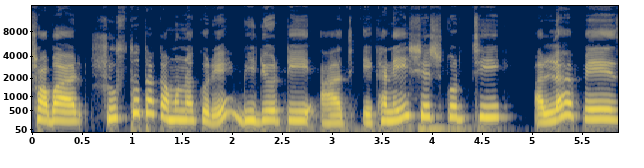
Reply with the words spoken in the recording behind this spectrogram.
সবার সুস্থতা কামনা করে ভিডিওটি আজ এখানেই শেষ করছি। আল্লাহ হাফেজ।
